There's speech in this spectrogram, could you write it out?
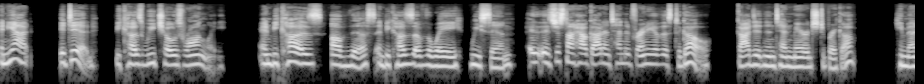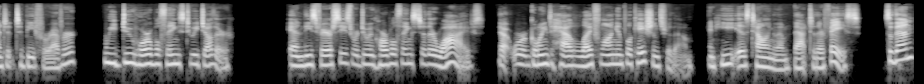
And yet, it did because we chose wrongly. And because of this, and because of the way we sin, it's just not how God intended for any of this to go. God didn't intend marriage to break up, He meant it to be forever. We do horrible things to each other. And these Pharisees were doing horrible things to their wives that were going to have lifelong implications for them. And he is telling them that to their face. So then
